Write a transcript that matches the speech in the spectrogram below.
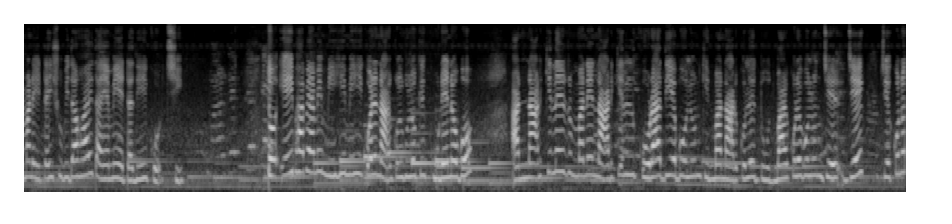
আমার এটাই সুবিধা হয়, তাই আমি এটা দিয়েই করছি। তো এইভাবে আমি মিহি মিহি করে নারকলগুলোকে কুড়ে নেব। আর নারকেলের মানে নারকেল কোড়া দিয়ে বলুন কিংবা নারকেলের দুধ বার করে বলুন, যে যে যে কোনো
